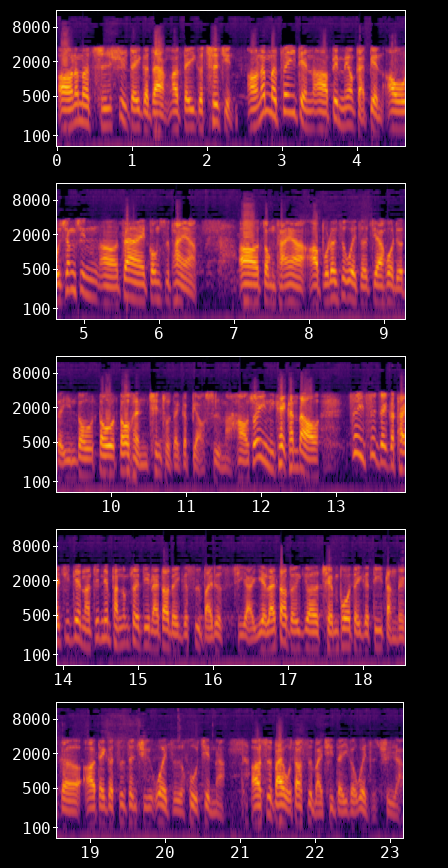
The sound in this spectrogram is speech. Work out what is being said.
哦，那么持续的一个这样啊的一个吃紧，啊，那么这一点啊并没有改变，啊，我相信啊，在公司派啊。啊，总裁啊，啊，不论是魏哲家或刘德英，都都都很清楚的一个表示嘛，好，所以你可以看到，这一次这个台积电呢，今天盘中最低来到的一个四百六十七啊，也来到的一个前波的一个低档的一个啊的一个支撑区位置附近呐，啊，四百五到四百七的一个位置区啊，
